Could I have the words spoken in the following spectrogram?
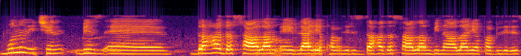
bunun için biz e, daha da sağlam evler yapabiliriz, daha da sağlam binalar yapabiliriz.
